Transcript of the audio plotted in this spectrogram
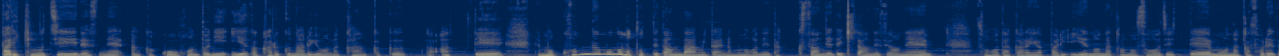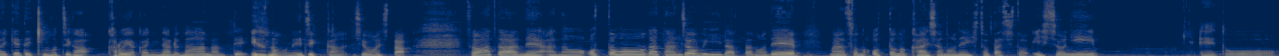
ぱり気持ちいいですね。なんかこう本当に家が軽くなるような感覚があってでもこんなものも取ってたんだみたいなものがねたくさん出てきたんですよね。そうだからやっぱり家の中の掃除ってもうなんかそれだけで気持ちが軽やかになるなーなんていうのもね実感しました。そうあとはねあの夫が誕生日だったのでまあその夫の会社のね人たちと一緒にえっ、ー、と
